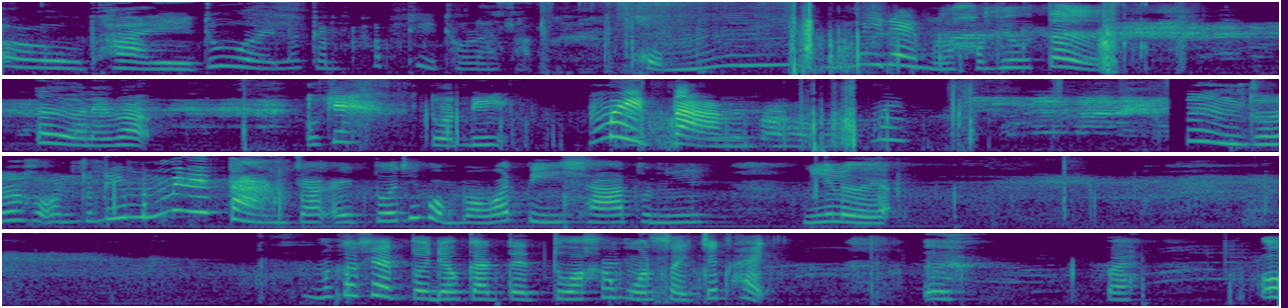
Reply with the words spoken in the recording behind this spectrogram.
เอาภัยด้วยแล้วกันครับที่โทรศัพท์ ผมไม่ได้เหมือนคอมพิวเตอร์ เตอร์อะไรแบบโอเค ตัวนี้ไม่ต่างไม่อืมตัวละครตัวนี้มันไม่ได้ต่างจากไอตัวที่ผมบอกว่าตีชาร์จตัวนี้ นี้เลยอะมันก็แค่ตัวเดียวกันแต่ตัวข้างบนใส่เจ็ตแพ็กเออไป โอ้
